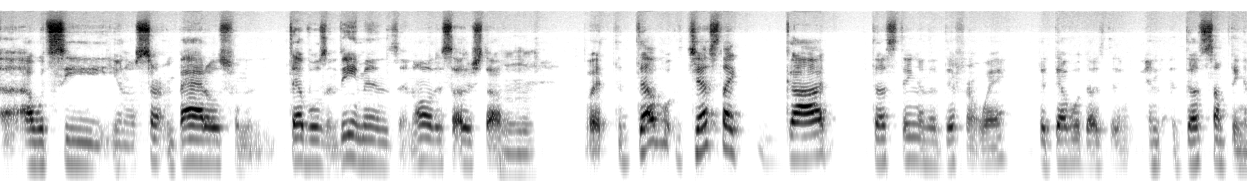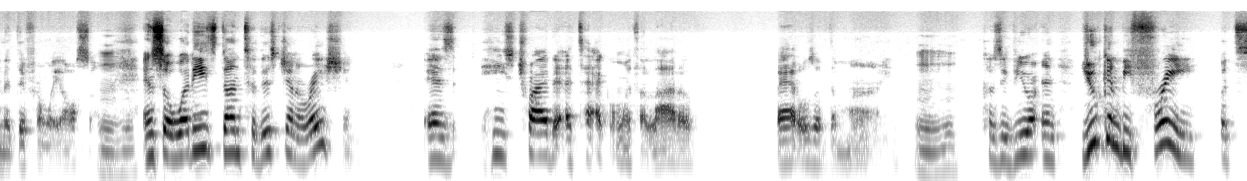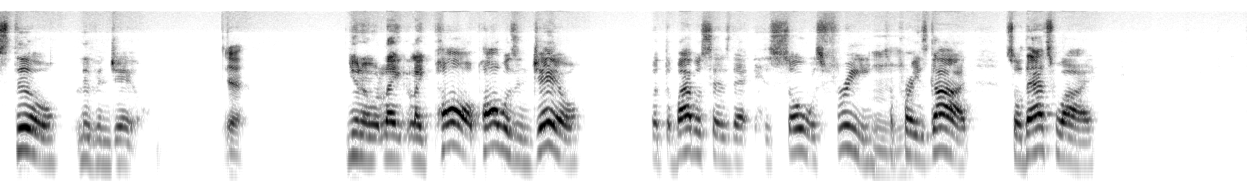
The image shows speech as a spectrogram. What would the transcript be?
uh, I would see, you know, certain battles from devils and demons and all this other stuff. mhm, But the devil, just like God does thing in a different way, the devil does thing and does something in a different way also. mhm, And so what he's done to this generation is he's tried to attack them with a lot of battles of the mind. Because if you're and you can be free but still live in jail. Yeah. You know, like like Paul. Paul was in jail, but the Bible says that his soul was free to Mhm. praise God. So that's why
